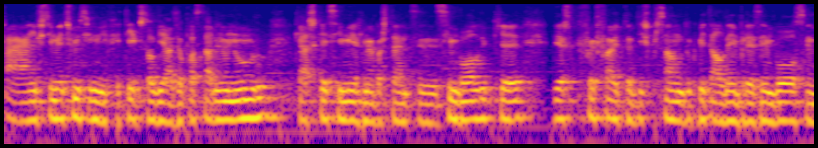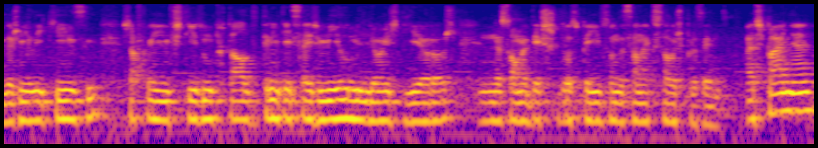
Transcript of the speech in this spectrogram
há investimentos muito significativos. Aliás, eu posso dar-lhe um número que acho que é assim mesmo é bastante simbólico, que é desde que foi feita a dispersão do capital da empresa em bolsa em 2015, já foi investido um total de 36 mil milhões de euros na soma destes 12 países onde a Celnex está hoje presente. A Espanha,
